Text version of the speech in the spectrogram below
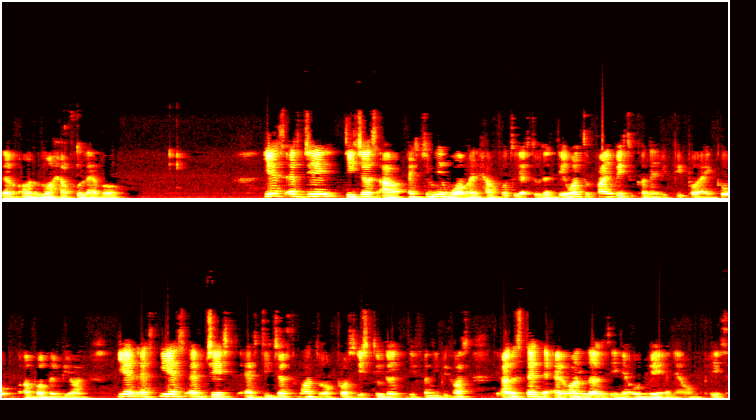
them on a more helpful level. ESFJ teachers are extremely warm and helpful to their students. They want to find ways to connect with people and go above and beyond. ESFJs as teachers want to approach each student differently because they understand that everyone learns in their own way and their own pace.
